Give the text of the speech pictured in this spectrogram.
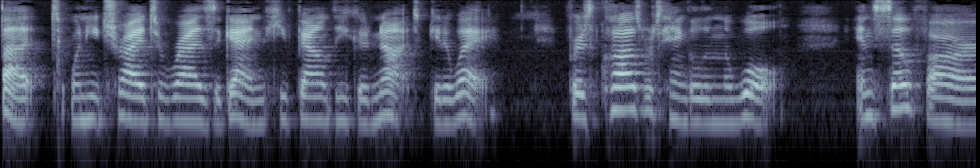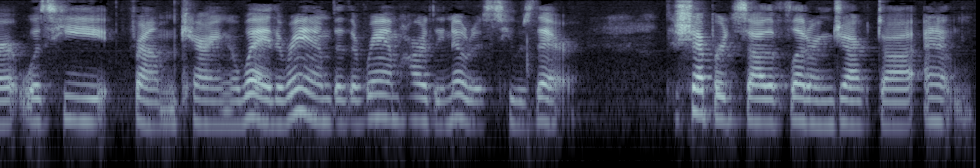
But when he tried to rise again he found that he could not get away, for his claws were tangled in the wool, and so far was he from carrying away the ram that the ram hardly noticed he was there. The shepherd saw the fluttering jackdaw, and at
